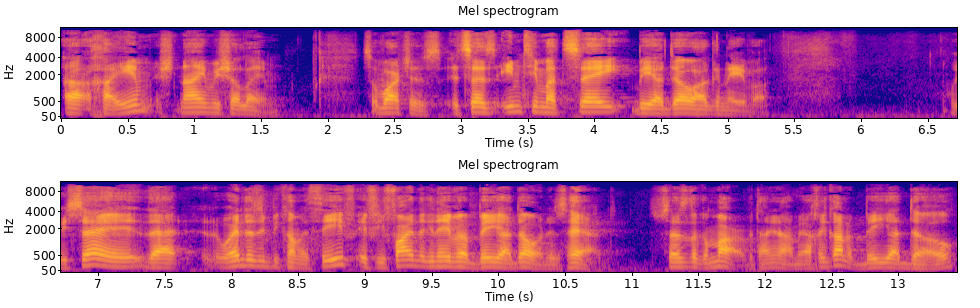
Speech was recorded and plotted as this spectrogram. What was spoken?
uh, chaim, shnai mishalem. So watch this. It says im timatzei biyado hagneva. We say that when does he become a thief? If you find the gneva biyado in his hand. Says the Gemara, biyado.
